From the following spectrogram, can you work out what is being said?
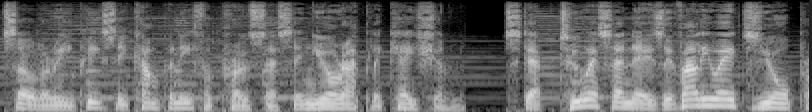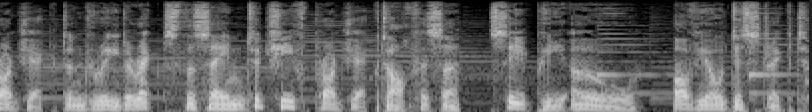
solar EPC company for processing your application. Step 2 SNAs evaluates your project and redirects the same to Chief Project Officer, CPO, of your district.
